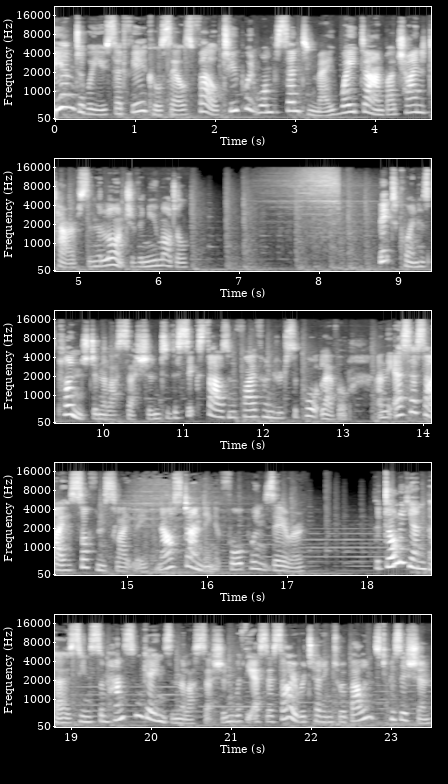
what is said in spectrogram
BMW said vehicle sales fell 2.1% in May, weighed down by China tariffs and the launch of a new model. Bitcoin has plunged in the last session to the 6,500 support level, and the SSI has softened slightly, now standing at 4.0. The dollar yen pair has seen some handsome gains in the last session, with the SSI returning to a balanced position.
